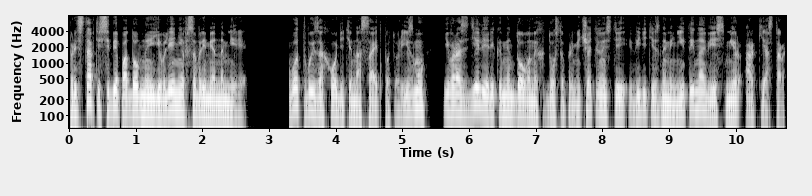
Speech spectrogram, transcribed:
Представьте себе подобные явления в современном мире. Вот вы заходите на сайт по туризму и в разделе рекомендованных достопримечательностей видите знаменитый на весь мир оркестр,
